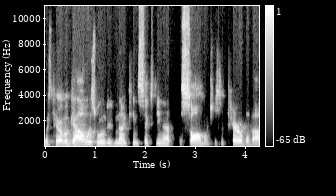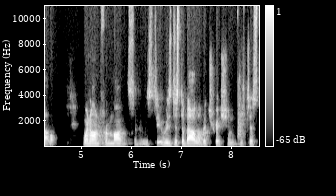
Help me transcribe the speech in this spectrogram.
was terrible. Gow was wounded in 1916 at the somme which is a terrible battle went on for months and it was it was just a battle of attrition. It was just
